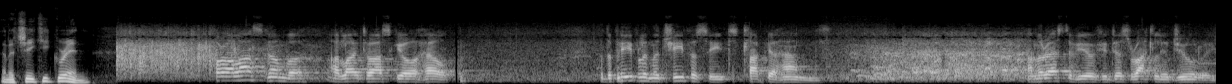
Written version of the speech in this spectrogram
and a cheeky grin. For our last number, I'd like to ask your help. Would the people in the cheaper seats clap your hands? and the rest of you, if you just rattle your jewellery.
